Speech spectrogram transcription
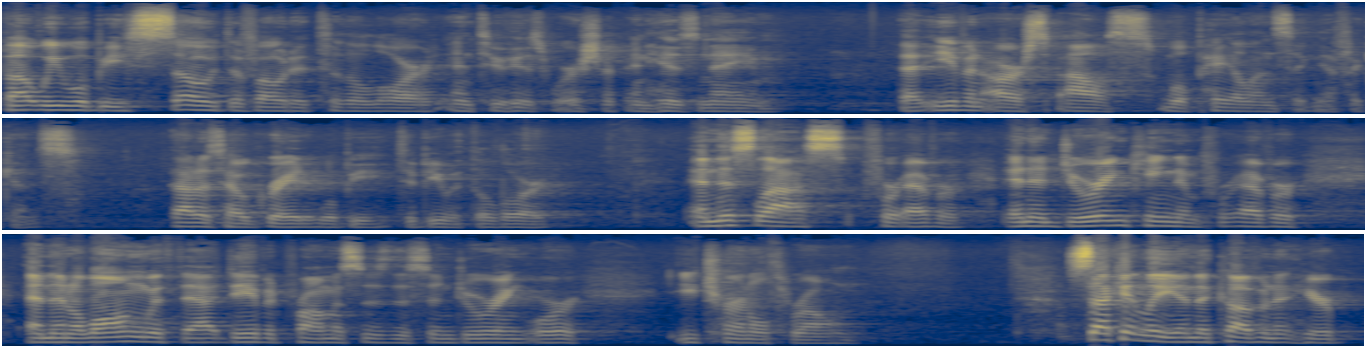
but we will be so devoted to the Lord and to his worship in his name that even our spouse will pale in significance. That is how great it will be to be with the Lord. And this lasts forever, an enduring kingdom forever. And then, along with that, David promises this enduring or eternal throne. Secondly, in the covenant here,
